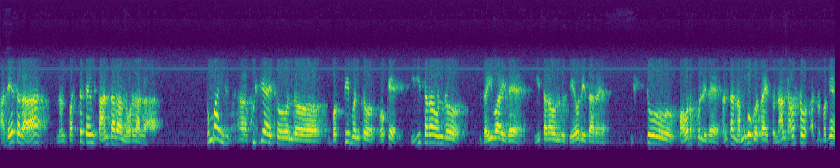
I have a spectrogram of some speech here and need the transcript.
ಅದೇ ತರ ನಾನು ಫಸ್ಟ್ ಟೈಮ್ ಕಾಂತಾರ ನೋಡಿದಾಗ ತುಂಬಾ ಖುಷಿ ಆಯ್ತು. ಒಂದು ಭಕ್ತಿ ಬಂತು. ಓಕೆ ಈ ತರ ಒಂದು ದೈವ ಇದೆ ಈ ತರ ಒಂದು ದೇವರಿದ್ದಾರೆ ಇಷ್ಟು ಪವರ್ಫುಲ್ ಇದೆ ಅಂತ ನಮಗೂ ಗೊತ್ತಾಯ್ತು. ನಾವ್ ಯಾವತ್ತು ಅದ್ರ ಬಗ್ಗೆ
